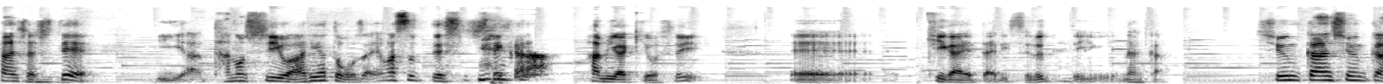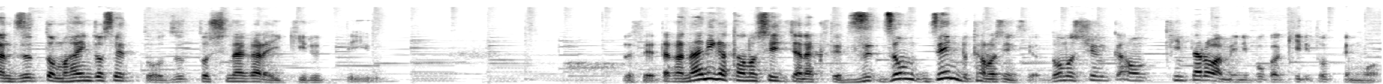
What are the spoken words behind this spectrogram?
感謝して、いや、楽しいわ、ありがとうございますってしてから 歯磨きをし、えー着替えたりするっていう、なんか、瞬間瞬間ずっとマインドセットをずっとしながら生きるっていう。ですね、だから何が楽しいじゃなくて全部楽しいんですよ。どの瞬間を金太郎飴に僕は切り取っても、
